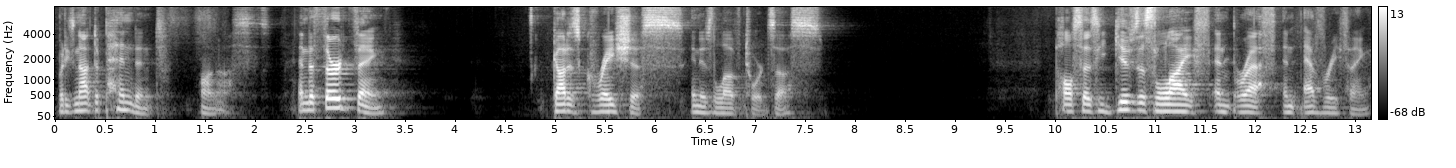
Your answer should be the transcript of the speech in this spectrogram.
But he's not dependent on us. And the third thing, God is gracious in his love towards us. Paul says he gives us life and breath and everything.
